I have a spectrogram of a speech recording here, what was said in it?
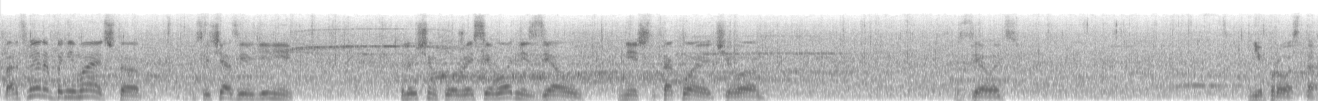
Спортсмены понимают, что сейчас Евгений Плющенко уже сегодня сделал нечто такое, чего сделать непросто.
